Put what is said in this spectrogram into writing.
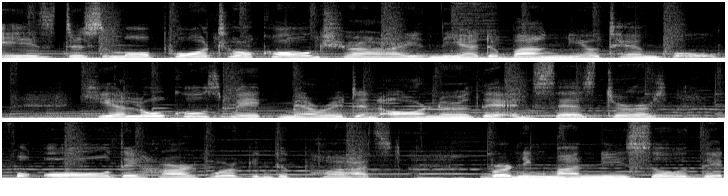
is the small Por Tor Kong Chai near the Bang Niew Temple. Here, locals make merit and honor their ancestors for all their hard work in the past, burning money so their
